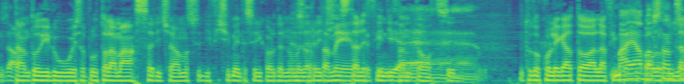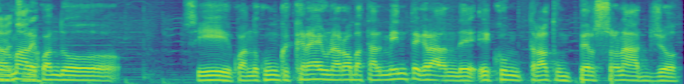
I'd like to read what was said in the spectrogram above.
Esatto. tanto di lui, soprattutto la massa, diciamo. se- difficilmente si ricorda il nome del regista del film di quindi è- Fantozzi. È tutto collegato alla Ma figura è di Paolo abbastanza Villaggio, normale no? quando. Sì, quando comunque crei una roba talmente grande e con tra l'altro un personaggio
